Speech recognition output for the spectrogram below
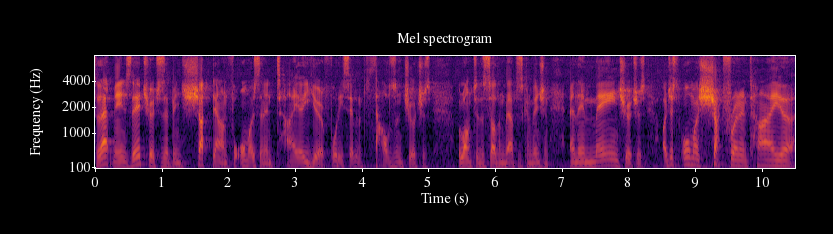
So that means their churches have been shut down for almost an entire year. 47,000 churches belong to the Southern Baptist Convention, and their main churches are just almost shut for an entire year.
